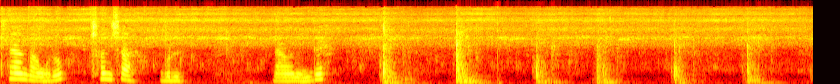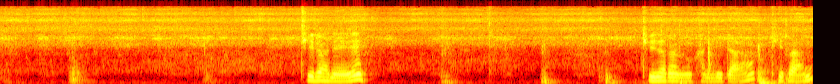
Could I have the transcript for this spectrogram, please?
태양광으로 천사 물 나오는데 뒷안에 뒷안으로 갑니다. 뒷안.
